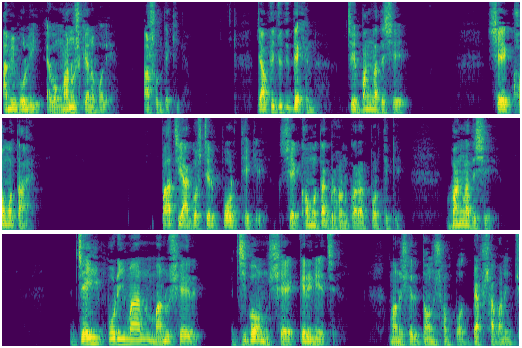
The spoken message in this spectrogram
আমি বলি এবং মানুষ কেন বলে? আসুন দেখি। যে আপনি যদি দেখেন যে বাংলাদেশে সে ক্ষমতায়। পাঁচই আগস্টের পর থেকে সে ক্ষমতা গ্রহণ করার পর থেকে বাংলাদেশে যেই পরিমাণ মানুষের জীবন সে কেড়ে নিয়েছে, মানুষের ধন সম্পদ, ব্যবসা, বাণিজ্য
